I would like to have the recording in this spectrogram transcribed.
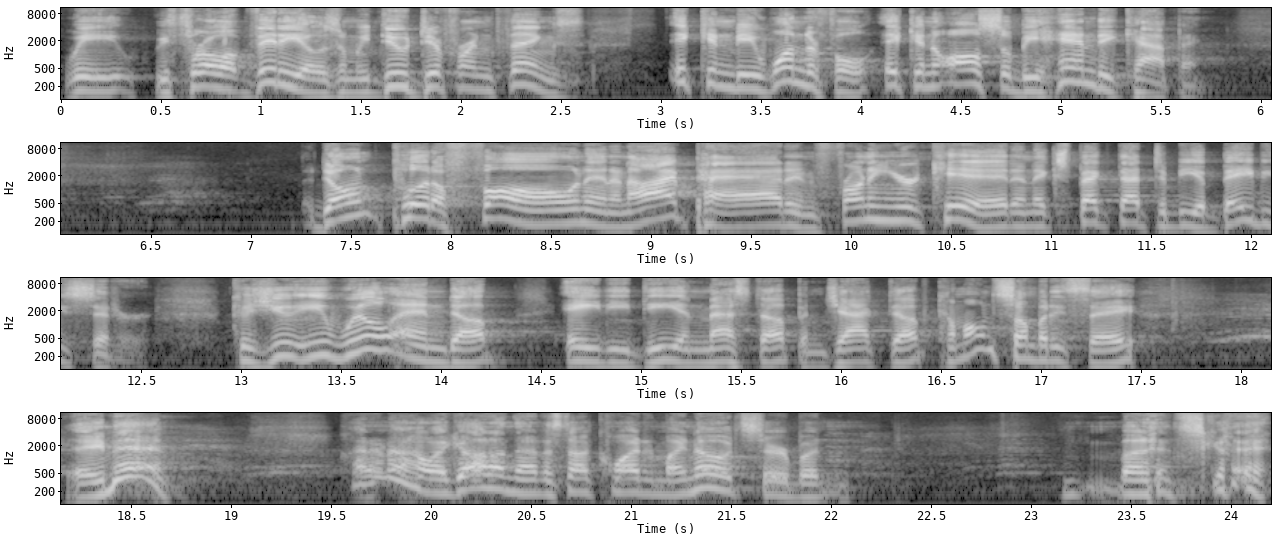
we, we throw up videos and we do different things. It can be wonderful. It can also be handicapping. Don't put a phone and an iPad in front of your kid and expect that to be a babysitter because he will end up ADD and messed up and jacked up. Come on, somebody say, Amen. I don't know how I got on that. It's not quite in my notes, sir, but, but it's good.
